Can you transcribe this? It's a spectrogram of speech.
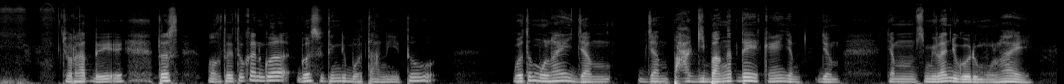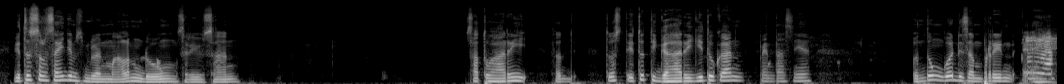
Curhat deh. Terus waktu itu kan gue gue syuting di botani itu gue tuh mulai jam jam pagi banget deh. Kayaknya jam jam jam 9 juga udah mulai. Itu selesai jam 9 malam dong seriusan. Satu hari satu- terus itu tiga hari gitu kan pentasnya untung gue disamperin Iya. eh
